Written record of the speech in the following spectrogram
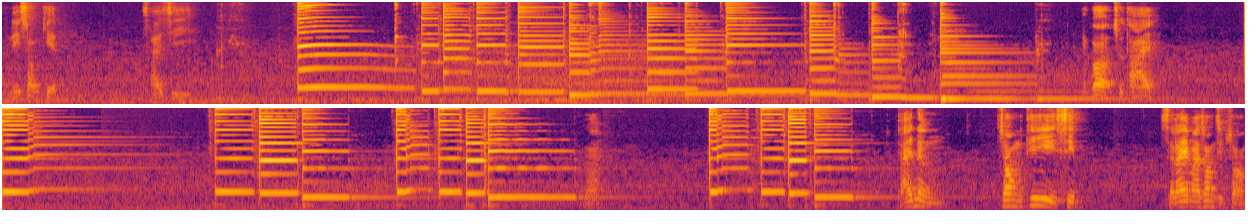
อันนี้ช่องเจ็ดสายสีายหนึ่งช่องที่สิบสไลด์มาช่องสิบสอง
